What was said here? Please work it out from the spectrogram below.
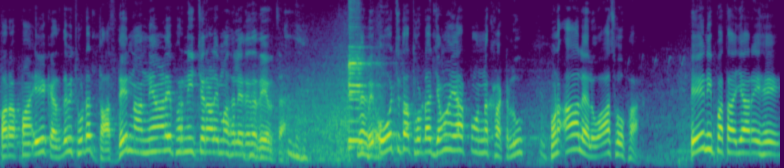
ਪਰ ਆਪਾਂ ਇਹ ਕਹਿ ਸਕਦੇ ਵੀ ਤੁਹਾਡਾ ਦਾਦੇ ਨਾਨਿਆਂ ਵਾਲੇ ਫਰਨੀਚਰ ਵਾਲੇ ਮਸਲੇ ਤੇ ਤਾਂ ਦੇਵਤਾ ਹੈ। ਵੀ ਉਹ ਚ ਤਾਂ ਤੁਹਾਡਾ ਜਮਾ ਯਾਰ ਪੁੰਨ ਖੱਟ ਲੂ। ਹੁਣ ਆਹ ਲੈ ਲਓ ਆਹ ਸੋਫਾ। ਇਹ ਨਹੀਂ ਪਤਾ ਯਾਰ ਇਹ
